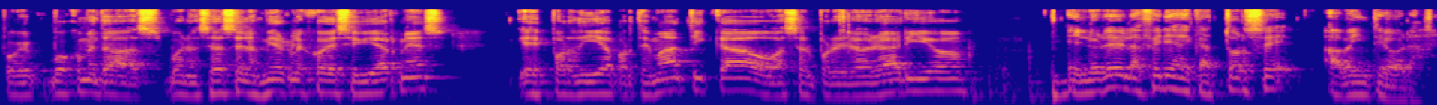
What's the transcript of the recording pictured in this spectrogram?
Porque vos comentabas, bueno, se hace los miércoles, jueves y viernes. ¿Es por día, por temática o va a ser por el horario? El horario de la feria es de 14 a 20 horas.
